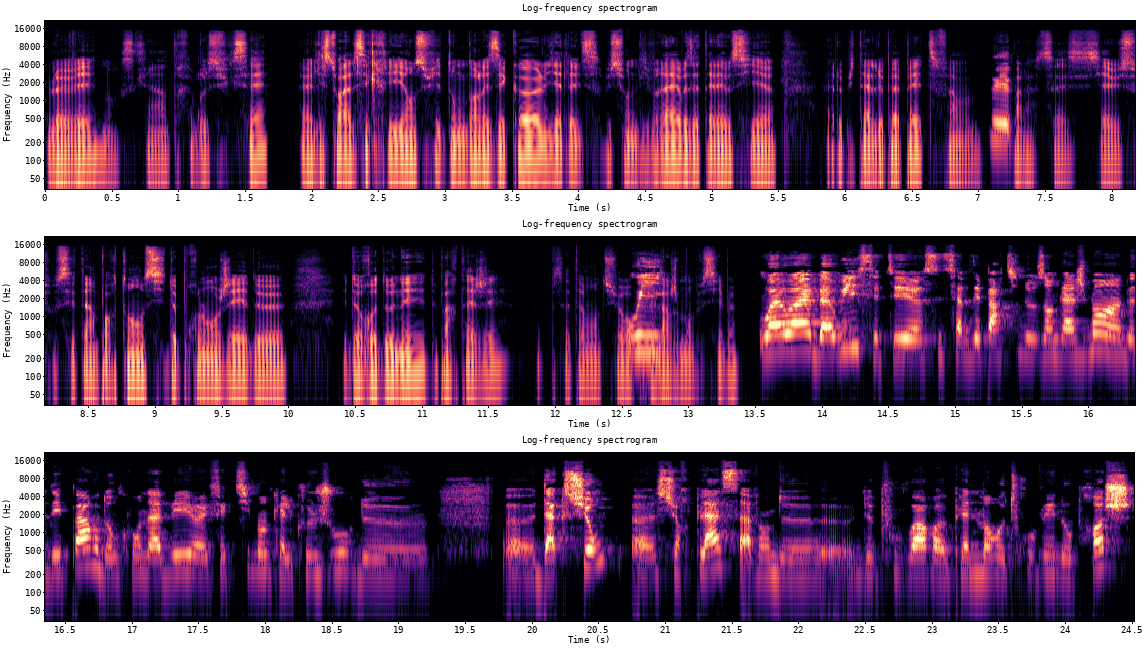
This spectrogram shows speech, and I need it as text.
levés, donc ce qui est un très beau succès. Euh, l'histoire, elle s'écrit ensuite donc dans les écoles. Il y a de la distribution de livrets. Vous êtes allé aussi euh, à l'hôpital de Papette. Enfin, voilà, c'était important aussi de prolonger et de, et de redonner, de partager cette aventure oui. au plus largement possible. Ouais, ouais, bah oui, c'était, euh, ça faisait partie de nos engagements hein, de départ. Donc, on avait effectivement quelques jours de d'action sur place avant de, de pouvoir pleinement retrouver nos proches.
